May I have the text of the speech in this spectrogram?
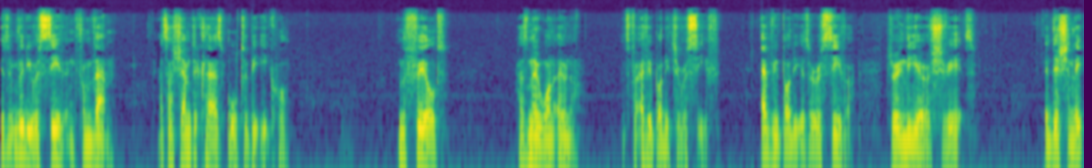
isn't really receiving from them as Hashem declares all to be equal. And the field has no one owner. It's for everybody to receive. Everybody is a receiver during the year of Shvi'it. Additionally,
